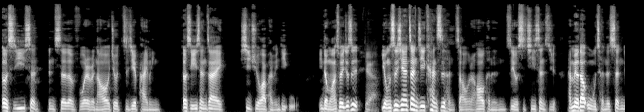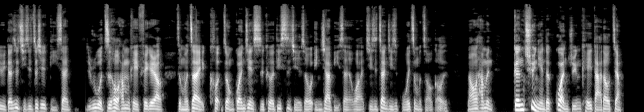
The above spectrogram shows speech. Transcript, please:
二十一胜 instead of whatever，然后就直接排名二十一胜，在西区的话排名第五。你懂吗？所以就是勇士现在战绩看似很糟，然后可能只有十七胜十九，还没有到五成的胜率。但是其实这些比赛，如果之后他们可以 figure out 怎么在这种关键时刻第四节的时候赢下比赛的话，其实战绩是不会这么糟糕的。然后他们跟去年的冠军可以打到这样，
